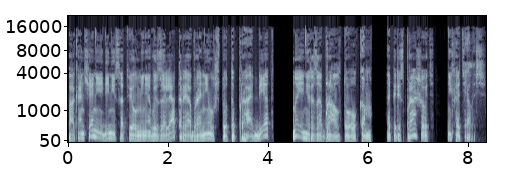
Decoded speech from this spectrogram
По окончании Денис отвел меня в изолятор и обронил что-то про обед, но я не разобрал толком, а переспрашивать не хотелось.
